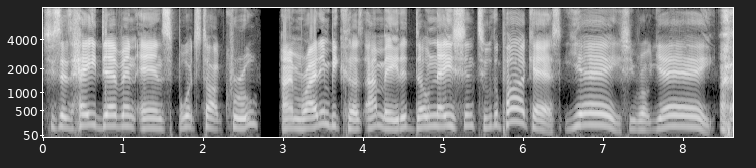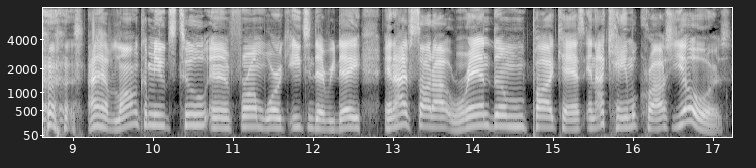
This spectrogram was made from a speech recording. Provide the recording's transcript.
She says, Hey, Devin and Sports Talk crew. I'm writing because I made a donation to the podcast. Yay. She wrote, Yay. I have long commutes to and from work each and every day, and I've sought out random podcasts, and I came across yours.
